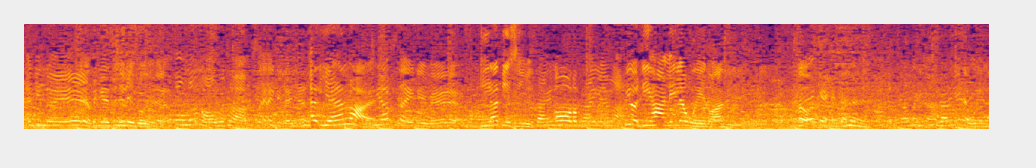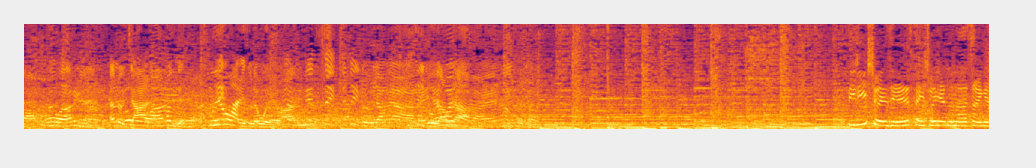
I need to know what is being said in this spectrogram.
အန်ဒီလွယ်ရဲ့တကယ်ချင်းလေးဆိုရင်အကုန်လုံးတော့ဝတ်ထားပစိတ်တွေလည်းရမ်းအရန်လာတယ်ဒီကပစိတ်တွေပဲတဲ့ဒီ ကပစ္စည်းတွေအော်ဒီဇိုင်းရမ်းလာပြီးတော့ဒီဟာလေးလည်းဝယ်သွားပြီဟုတ်ကဲ့ကဲဒါလေးလည်းဝယ်သွားဝယ်သွားပြီအဲ့လိုကြားတယ်ဟုတ်တယ်ဒီလိုဟာတွေဆိုလည်းဝယ်သွားဒီပြီနေ့စိတ်တိတ်တိတ်ကိုရောင်းရတာစိတ်ကိုရောင်းရပါတယ်ဟုတ်ကဲ့တီတီရွှေစင်စိတ်ရွှေရတနာဆိုင်က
